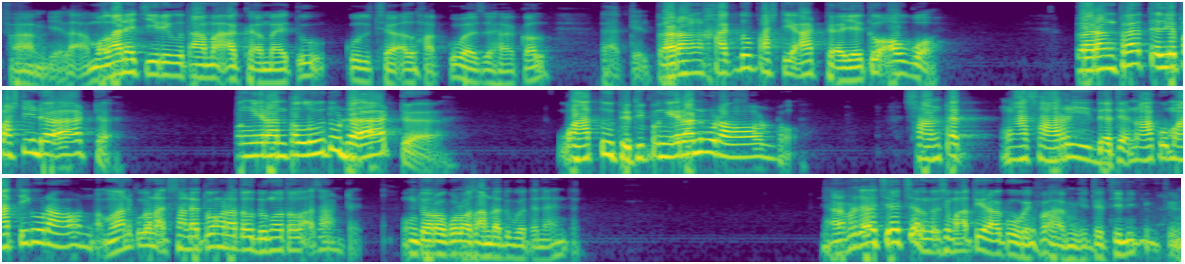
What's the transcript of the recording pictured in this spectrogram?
Faham ya lah. Mulanya ciri utama agama itu kulja al haqqu wa zahaqal batil. Barang hak itu pasti ada, yaitu Allah. Barang batil ya pasti tidak ada. Pangeran telu itu tidak ada. Waktu jadi pangeran itu ono. Santet ngasari dadekno aku mati ku ora ono. Mulane kula santet wong ora tau tolak santet. Wong cara kula santet mboten enten. Nah, percaya jajal nggak mati aku, paham gitu. Ini gitu.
